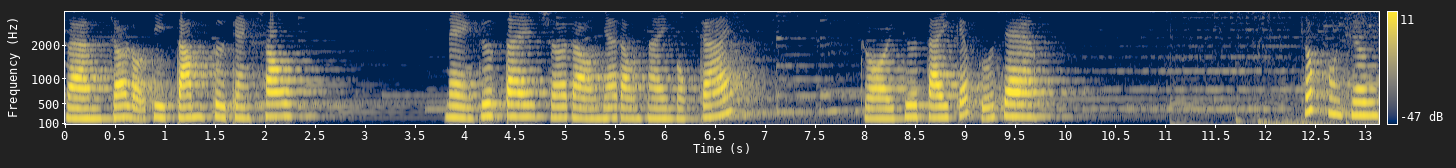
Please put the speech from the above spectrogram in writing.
làm cho lộ thi tâm cười càng sâu. Nàng đưa tay sờ đầu nhà đầu này một cái rồi đưa tay kéo cửa ra. Thúc phu nhân,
